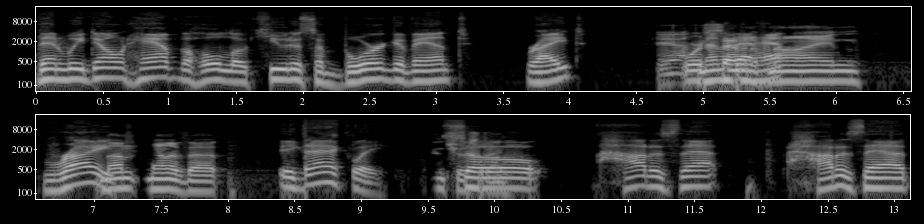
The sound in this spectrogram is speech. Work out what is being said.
then we don't have the whole locutus of borg event right Yeah. Or none of seven that of hap- nine. right None, none of that. exactly Interesting. so how does that how does that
